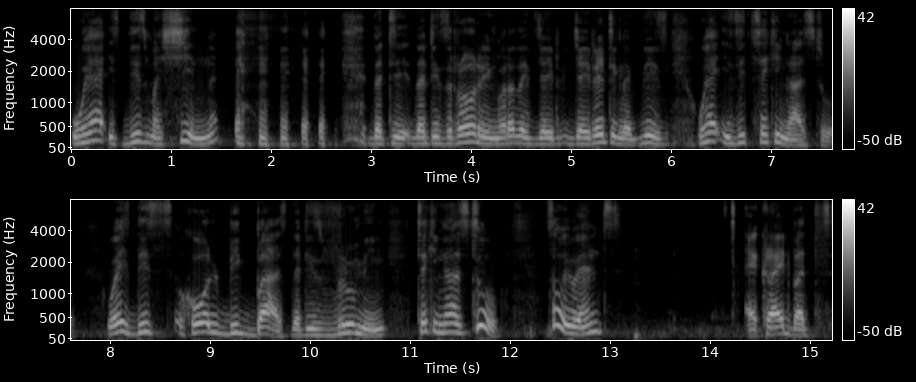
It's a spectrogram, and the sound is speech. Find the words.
where is this machine that that is roaring or rather gyrating like this? Where is it taking us to? Where is this whole big bus that is vrooming taking us to? So we went. I cried, but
